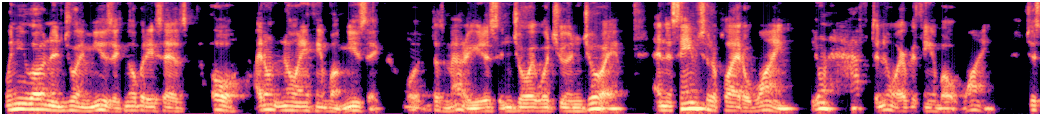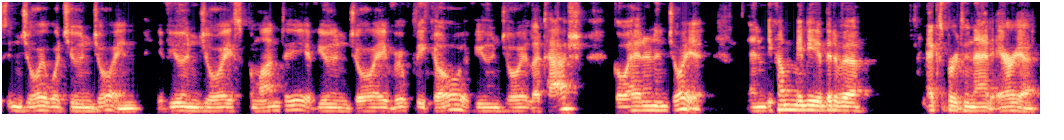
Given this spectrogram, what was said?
When you go and enjoy music, nobody says, "Oh, I don't know anything about music." Well, it doesn't matter. You just enjoy what you enjoy, and the same should apply to wine. You don't have to know everything about wine just enjoy what you enjoy. And if you enjoy Spumante, if you enjoy Clicquot, if you enjoy La Tâche, go ahead and enjoy it and become maybe a bit of a expert in that area.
